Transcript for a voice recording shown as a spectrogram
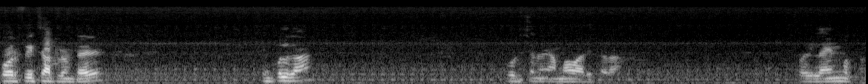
ఫోర్ ఫీట్స్ అట్లుంటాయి సింపుల్గా కూర్చున్నాయి అమ్మవారి ఇక్కడ సో ఈ లైన్ మొత్తం.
